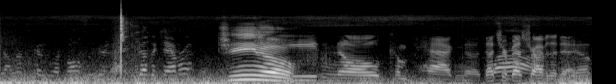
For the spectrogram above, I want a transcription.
Yeah, let's get. Let's also get. You got the camera? Gino. Gino Campagna. That's your best drive of the day. Yep.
